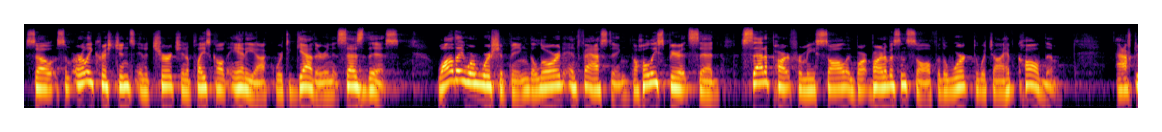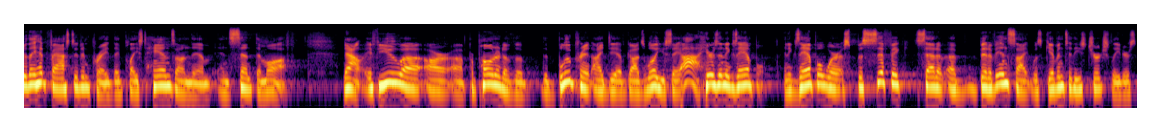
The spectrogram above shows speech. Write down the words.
So, some early Christians in a church in a place called Antioch were together, and it says this While they were worshiping the Lord and fasting, the Holy Spirit said, Set apart for me Saul and Bar- Barnabas and Saul for the work to which I have called them. After they had fasted and prayed, they placed hands on them and sent them off. Now, if you uh, are a proponent of the, the blueprint idea of God's will, you say, ah, here's an example. An example where a specific set of a bit of insight was given to these church leaders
